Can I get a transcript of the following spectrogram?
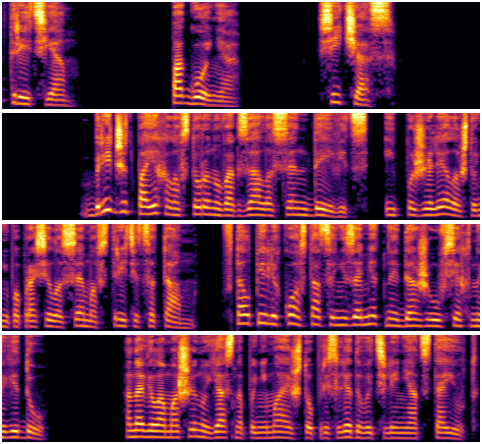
третья. Погоня. Сейчас. Бриджит поехала в сторону вокзала Сент-Дэвидс и пожалела, что не попросила Сэма встретиться там. В толпе легко остаться незаметной даже у всех на виду. Она вела машину, ясно понимая, что преследователи не отстают.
